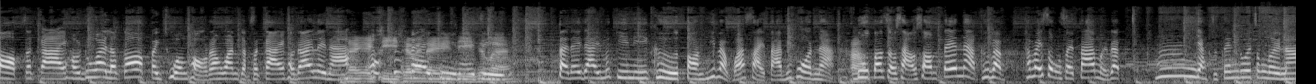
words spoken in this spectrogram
ตอบสกายเขาด้วย แล้วก็ไปทวงของรางวัลกับสกายเขาได้เลยนะใน IG ใช่ไหมในใน IG IG ในใช่ไหม แต่ใดๆเมื่อกี้นี้คือตอนที่แบบว่าสายตาพี่พลน่ะ ครับ ดูตอนสาวๆซ้อมเต้นน่ะคือแบบทำไมส่งสายตาเหมือนแบบ อืม อยากจะเต้นด้วยจังเลยนะ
